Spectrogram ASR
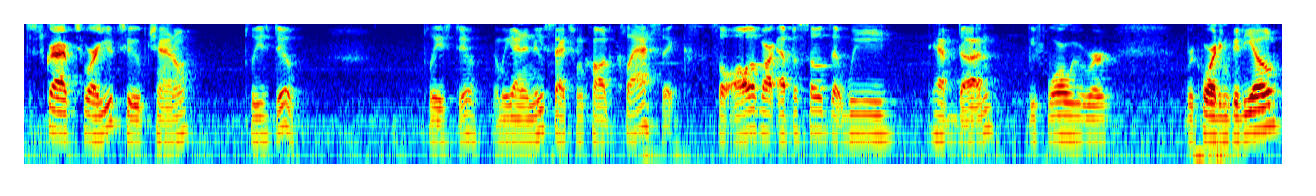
subscribed to our YouTube channel, please do. Please do. And we got a new section called Classics. So all of our episodes that we have done before we were recording video,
